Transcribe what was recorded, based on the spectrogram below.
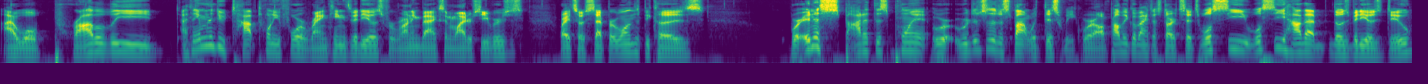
I will probably, I think I'm going to do top 24 rankings videos for running backs and wide receivers, right? So separate ones because we're in a spot at this point. We're, we're just at a spot with this week where I'll probably go back to start sits. We'll see. We'll see how that those videos do.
